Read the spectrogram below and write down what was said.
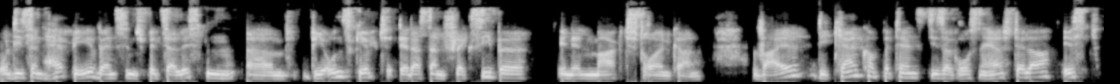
Und die sind happy, wenn es einen Spezialisten ähm, wie uns gibt, der das dann flexibel in den Markt streuen kann. Weil die Kernkompetenz dieser großen Hersteller ist,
